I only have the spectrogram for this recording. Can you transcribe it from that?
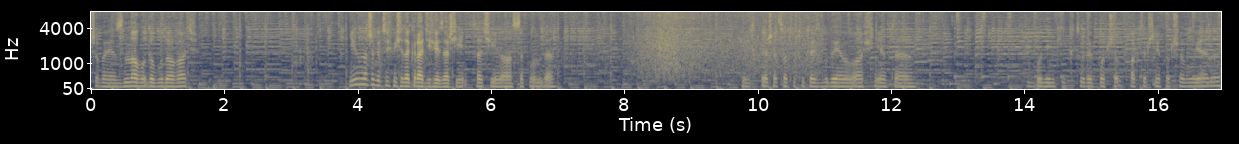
Trzeba je znowu dobudować. Nie wiem dlaczego coś mi się tak gra dzisiaj zaci zacina na sekundę. Więc pierwsze co to tutaj zbudujemy właśnie te budynki, które potrze faktycznie potrzebujemy.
